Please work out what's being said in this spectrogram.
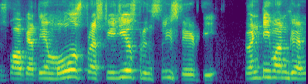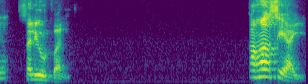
जिसको आप कहते हैं मोस्ट प्रेस्टिजियस प्रिंसली स्टेट थी ट्वेंटी वन गन सल्यूट वाली। कहाँ से आई?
